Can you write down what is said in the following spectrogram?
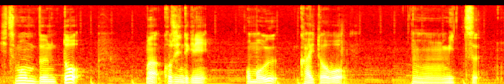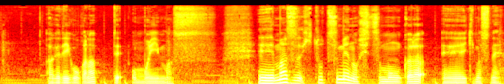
質問文と、まあ、個人的に思う回答を、うん、3つ上げていこうかなって思います。えーまず1つ目の質問から、えーいきますね、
